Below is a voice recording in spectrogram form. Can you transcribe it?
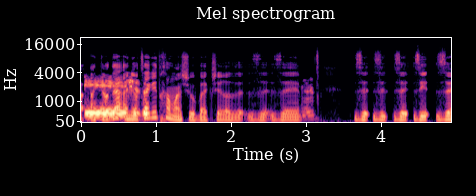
אתה יודע, אני רוצה להגיד לך משהו בהקשר הזה. זה, זה, זה, זה, זה, זה, זה,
